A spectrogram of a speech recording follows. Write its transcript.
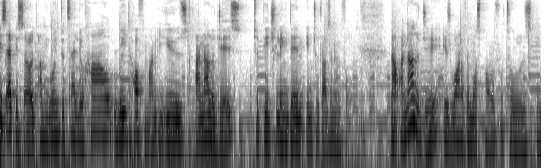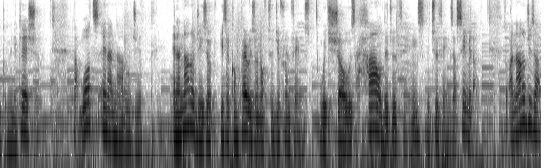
this episode, I'm going to tell you how Reid Hoffman used analogies to pitch LinkedIn in 2004. Now, analogy is one of the most powerful tools in communication. Now, what's an analogy? An analogy is a, is a, comparison of two different things, which shows how the two things, the two things are similar. So analogies are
